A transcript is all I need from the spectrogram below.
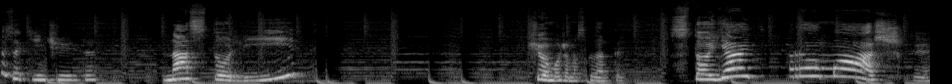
ви закінчуєте. На столі. Що можемо сказати? Стоять ромашки.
